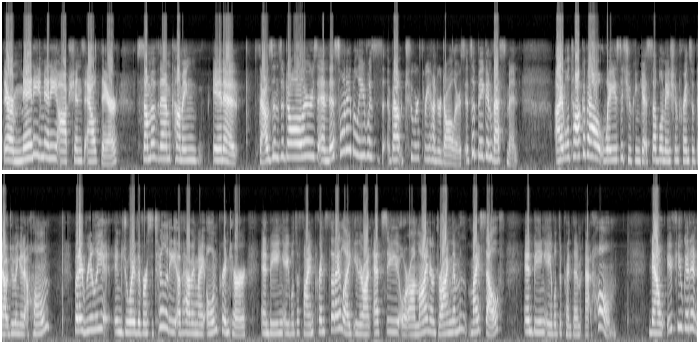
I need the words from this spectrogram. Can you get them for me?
There are many, many options out there. Some of them coming in at thousands of dollars, and this one I believe was about two or three hundred dollars. It's a big investment. I will talk about ways that you can get sublimation prints without doing it at home, but I really enjoy the versatility of having my own printer and being able to find prints that I like either on Etsy or online or drawing them myself and being able to print them at home. Now, if you get an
